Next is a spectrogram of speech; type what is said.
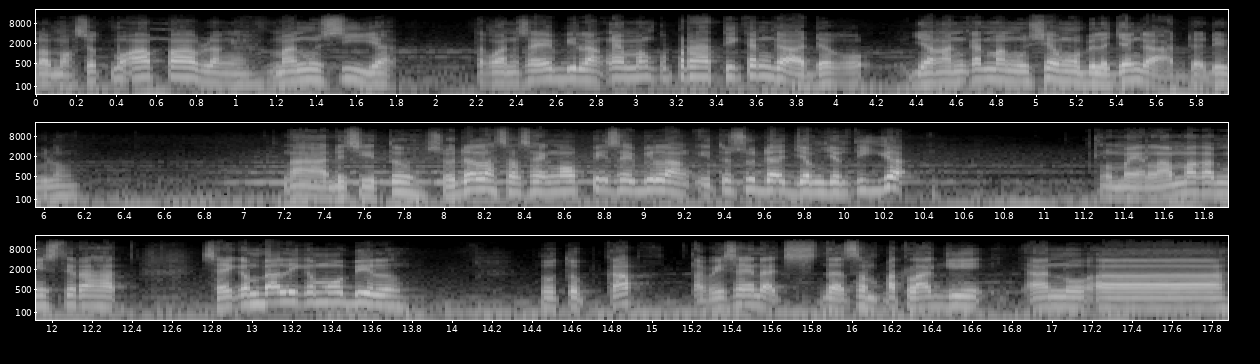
Lah maksudmu apa? Bilangnya manusia kawan saya bilang emang ku perhatikan nggak ada kok. Jangankan manusia mobil aja nggak ada dia bilang. Nah di situ sudahlah selesai ngopi saya bilang. Itu sudah jam-jam 3 lumayan lama kami istirahat. Saya kembali ke mobil. Tutup kap tapi saya tidak sempat lagi anu uh,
